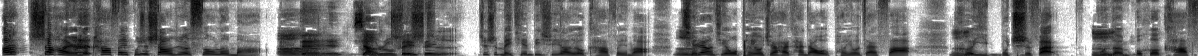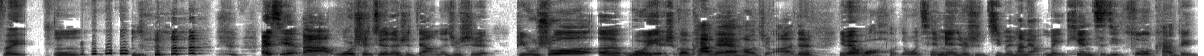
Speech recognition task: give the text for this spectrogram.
啊，上海人的咖啡不是上热搜了吗？嗯，对，想入就非非。是就是每天必须要有咖啡嘛。嗯前两天我朋友圈还看到我朋友在发，可嗯以不吃饭，不嗯能不喝咖啡。嗯，而且吧，我是觉得是这样的，就是比如说，呃，我也是个咖啡爱好者啊，但是因为我我前面就是基本上两每天自己做咖啡，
